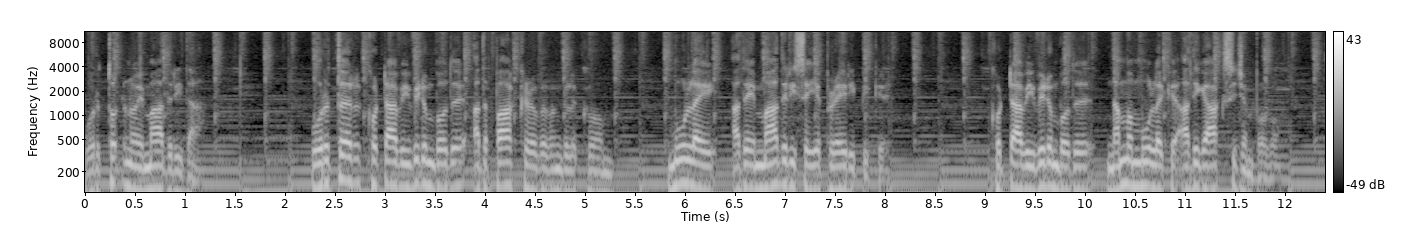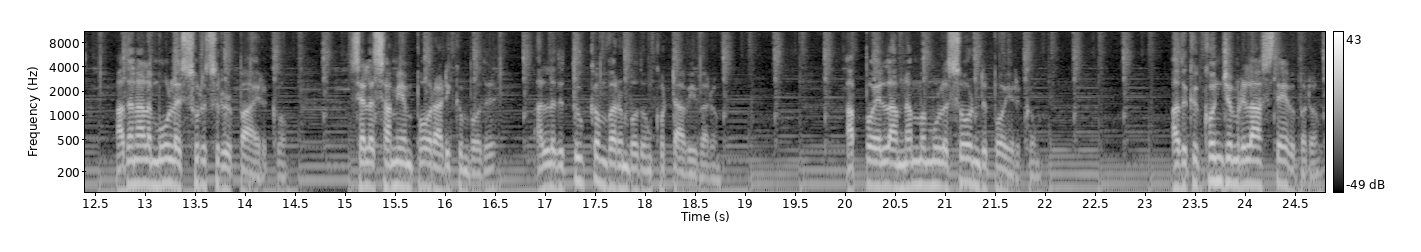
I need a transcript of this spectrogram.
ஒரு தொற்று நோய் மாதிரி தான் ஒருத்தர் கொட்டாவி விடும்போது அதை பார்க்கிறவங்களுக்கும் மூளை அதை மாதிரி செய்ய பிரேரிப்பிக்கு. கொட்டாவி விடும்போது நம்ம மூளைக்கு அதிக ஆக்சிஜன் போகும். அதனால மூளை சுறுசுறுப்பாக இருக்கும். சில சமயம் போர் அடிக்கும்போது அல்லது தூக்கம் வரும்போதும் கொட்டாவி வரும். அப்போ எல்லாம் நம்ம மூளை சோர்ந்து போயிருக்கும். அதுக்கு கொஞ்சம் ரிலாக்ஸ் தேவைப்படும்.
